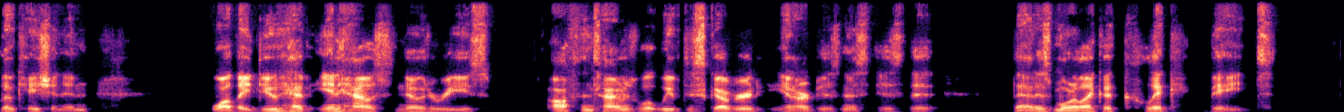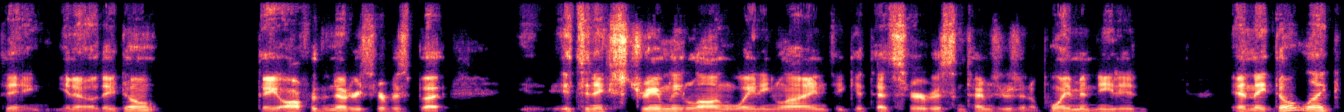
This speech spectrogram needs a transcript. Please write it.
location. And while they do have in house notaries, oftentimes what we've discovered in our business is that that is more like a clickbait thing. You know, they don't they offer the notary service, but it's an extremely long waiting line to get that service. Sometimes there's an appointment needed, and they don't like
